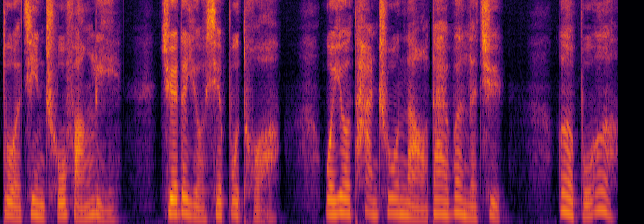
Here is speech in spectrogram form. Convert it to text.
躲进厨房里，觉得有些不妥。我又探出脑袋问了句：“饿不饿？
